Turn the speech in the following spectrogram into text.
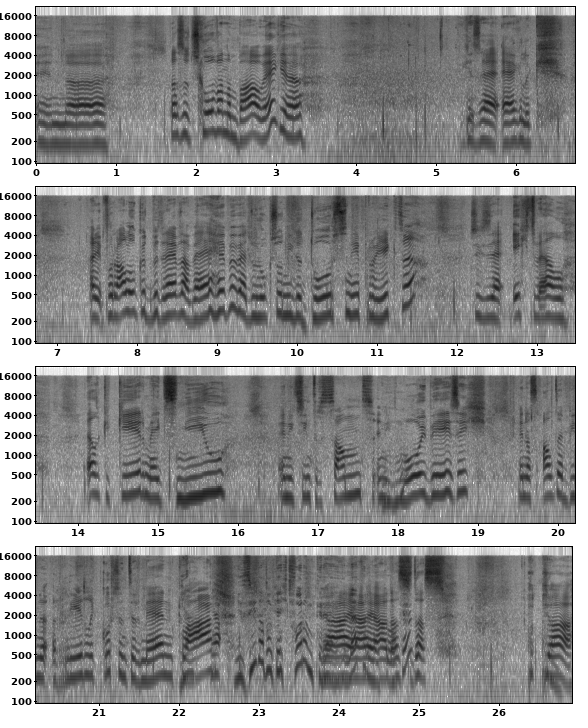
En eh, dat is het schoon van een bouw. Hè. Je, je zei eigenlijk... Vooral ook het bedrijf dat wij hebben. Wij doen ook zo niet de doorsnee projecten. Dus je zei echt wel elke keer met iets nieuw en iets interessants en iets mooi bezig. En dat is altijd binnen redelijk korte termijn klaar. Ja, je ziet dat ook echt vorm krijgen. Ja, ja, ja, ook, dat is, dat is... Ja,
